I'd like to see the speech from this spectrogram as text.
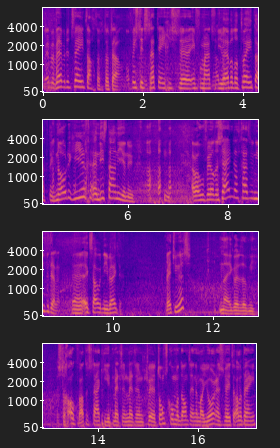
We hebben, we hebben er 82 totaal. Of is dit strategische uh, informatie? Nou, we hebben er 82 nodig hier en die staan hier nu. maar hoeveel er zijn, dat gaat u niet vertellen? Uh, ik zou het niet weten. Weet u het? Nee, ik weet het ook niet. Dat is toch ook wat? Dan sta ik hier met een, met een pelotonscommandant en een major en ze weten allebei niet.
